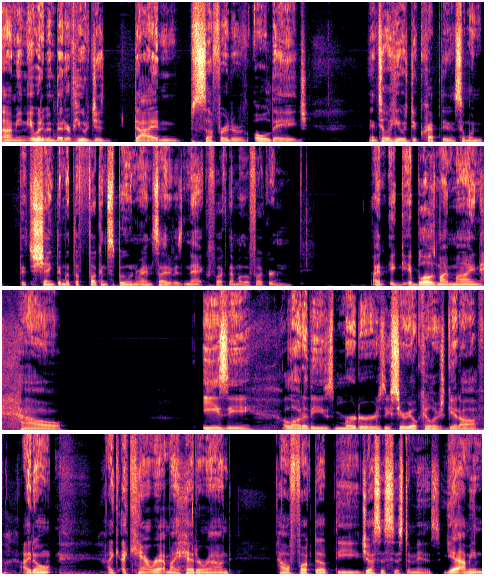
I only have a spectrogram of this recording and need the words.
I mean, it would have been better if he would have just died and suffered of old age until he was decrepit and someone shanked him with the fucking spoon right inside of his neck. Fuck that motherfucker. I, it, it blows my mind how easy a lot of these murderers, these serial killers get off. I don't, I, I can't wrap my head around how fucked up the justice system is. Yeah, I mean,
